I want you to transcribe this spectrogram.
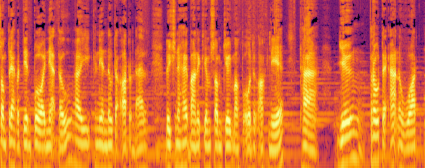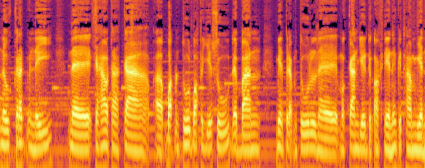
សូមព្រះប្រទានពរឲ្យអ្នកទៅហើយគ្នានៅតែអត់ដដែលដូច្នេះហើយបានខ្ញុំសូមអញ្ជើញបងប្អូនទាំងអស់គ្នាថាយើងត្រូវតែអនុវត្តនៅក្រឹតវិន័យ នៃគេហៅថាការបត់បន្ទូលរបស់ព្រះយេស៊ូវដែលបាន មានព្រះបន្ទូលនៃមកកាន់យើងទាំងអស់គ្នានឹងគឺថាមាន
